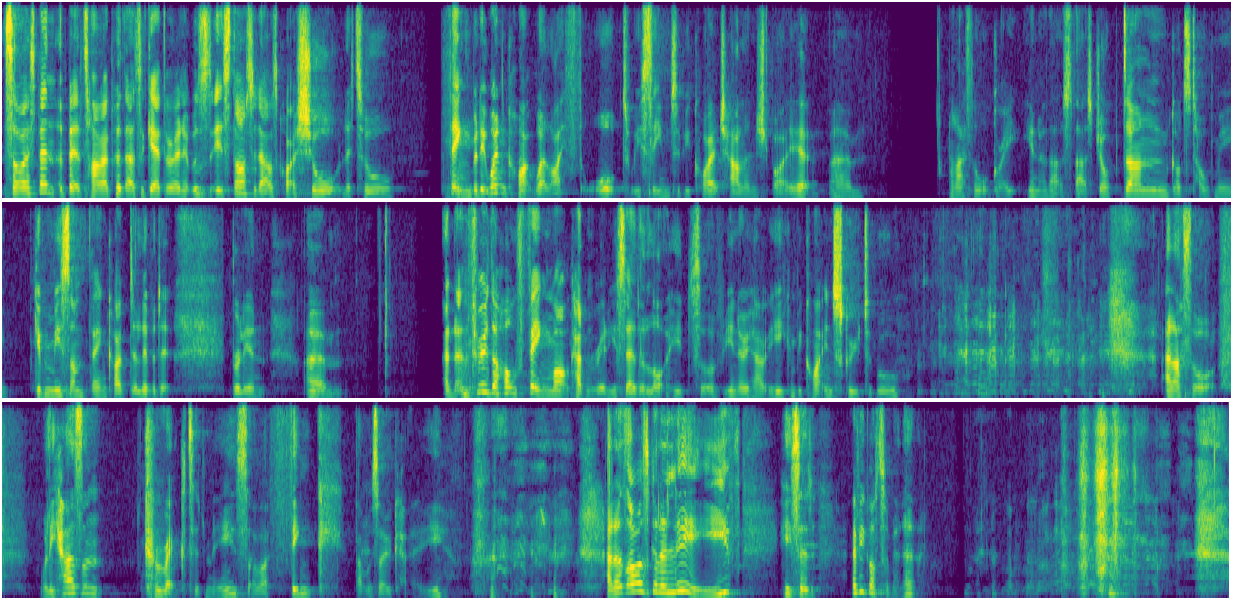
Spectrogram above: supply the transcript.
so I spent a bit of time. I put that together, and it was it started out as quite a short little thing, but it went quite well. I thought we seemed to be quite challenged by it, um, and I thought, great, you know, that's that's job done. God's told me, given me something, I've delivered it, brilliant. Um, and, and through the whole thing, Mark hadn't really said a lot. He'd sort of, you know, how he can be quite inscrutable. and I thought, well, he hasn't corrected me, so I think that was okay. and as I was going to leave, he said, Have you got a minute?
